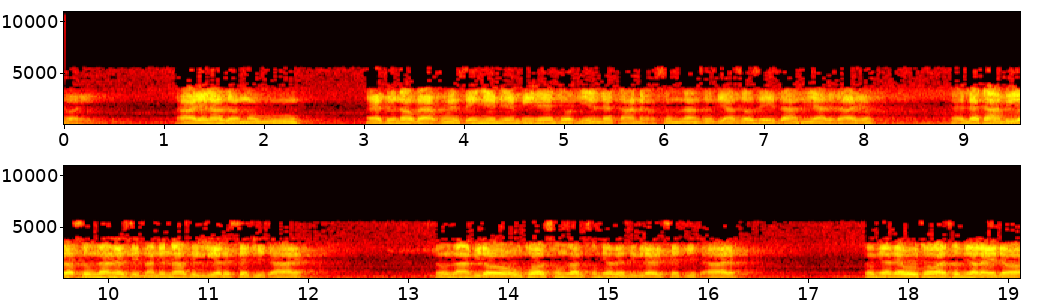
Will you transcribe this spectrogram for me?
သွားတယ်ဒါရင်လားဆိုမဟုတ်ဘူးအဲသူနောက်ကဝင်ဆင်ခြင်းမြင်ပြီးနဲ့ထို့ပြင်းလက်ခံတော့စုံစမ်းဆိုပြဇောစိတ်သားမြရတရားရော အဲလက်ခံပြီးတော့စုံစမ်းတဲ့စိတ်တဏှာစိတ်ကလေးလည်းဆက်ဖြစ်တာတဲ့စုံစမ်းပြီးတော့ဟုတ်သောစုံစမ်းဆုံးပြတဲ့စိတ်ကလေးလည်းဆက်ဖြစ်တာတဲ့ဆုံးပြတဲ့ဟုတ်သောကဆုံးပြလိုက်တော့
